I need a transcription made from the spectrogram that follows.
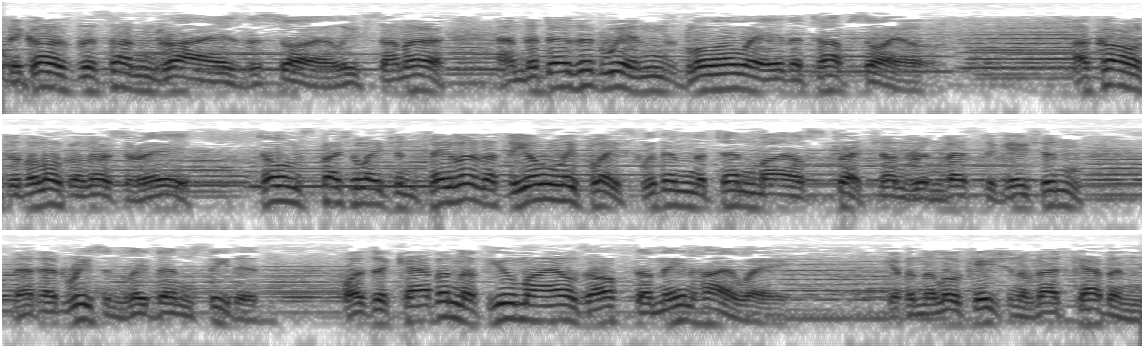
because the sun dries the soil each summer and the desert winds blow away the topsoil. A call to the local nursery told Special Agent Taylor that the only place within the 10 mile stretch under investigation that had recently been seeded was a cabin a few miles off the main highway. Given the location of that cabin,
